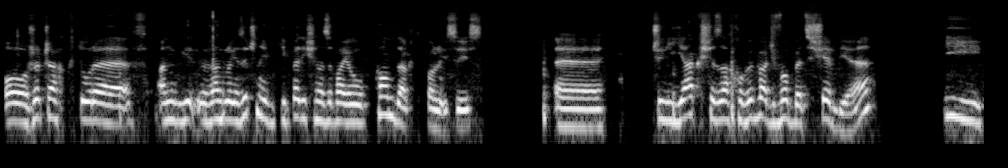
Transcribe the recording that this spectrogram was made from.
o rzeczach, które w, angli- w anglojęzycznej Wikipedii się nazywają conduct policies, e, czyli jak się zachowywać wobec siebie i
